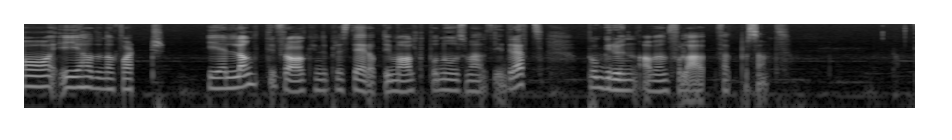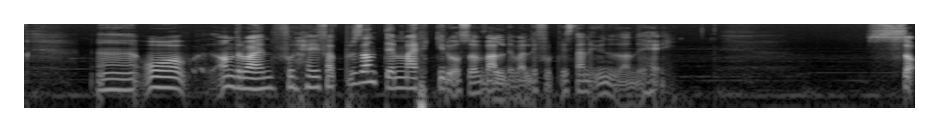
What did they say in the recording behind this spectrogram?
og jeg hadde nok vært Jeg er langt ifra å kunne prestere optimalt på noe som helst idrett pga. en for lav fettprosent. Uh, og andre veien for høy fettprosent, det merker du også veldig, veldig fort hvis den er unødvendig høy. Så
